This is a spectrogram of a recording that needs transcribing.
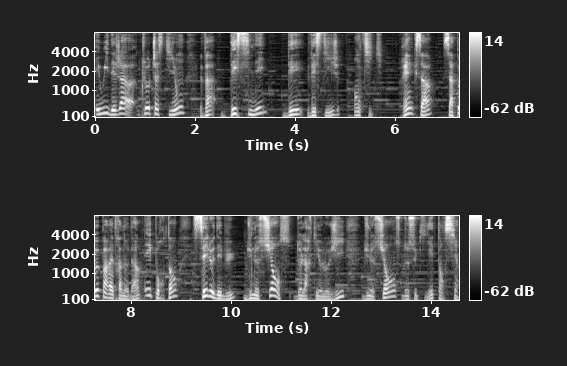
Et oui, déjà, Claude Chastillon va dessiner des vestiges antiques. Rien que ça, ça peut paraître anodin, et pourtant, c'est le début d'une science de l'archéologie, d'une science de ce qui est ancien.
